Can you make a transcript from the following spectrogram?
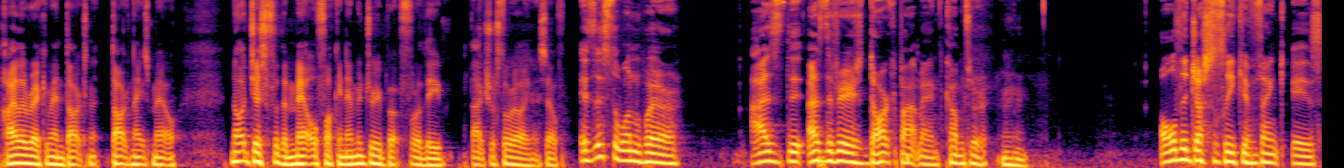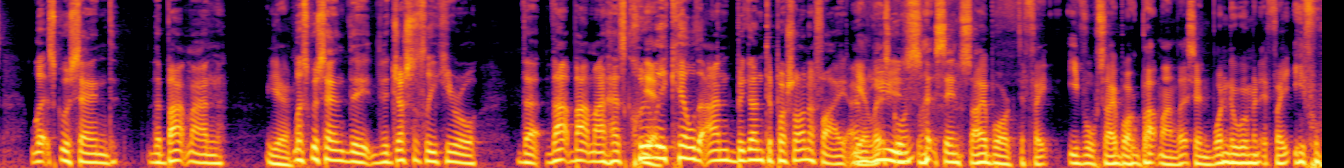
Highly recommend Dark Dark Nights Metal, not just for the metal fucking imagery, but for the actual storyline itself. Is this the one where, as the as the various dark Batman come through, Mm-hmm. all the Justice League can think is, let's go send the Batman. Yeah, Let's go send the the Justice League hero that that Batman has clearly killed and begun to personify and yeah. Let's use. go. Let's send Cyborg to fight evil Cyborg Batman. Let's send Wonder Woman to fight evil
